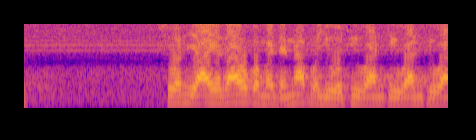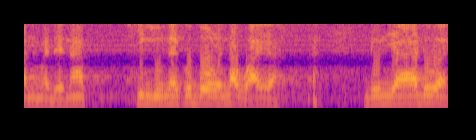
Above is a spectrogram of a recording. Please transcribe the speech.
ด ส่วนใหญ่เราก็ไม่ได้นับว่าอยู่ที่วันกี่วันกี่วันไม่ได้นับ ยิ่งอยู่ในกุโบเรานับไหวอะดุนยาด้วย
